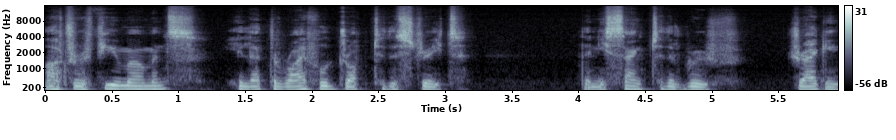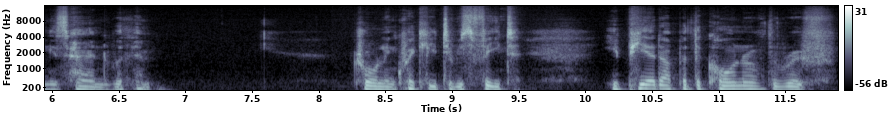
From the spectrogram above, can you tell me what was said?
After a few moments, he let the rifle drop to the street. Then he sank to the roof, dragging his hand with him. Crawling quickly to his feet, he peered up at the corner of the roof.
